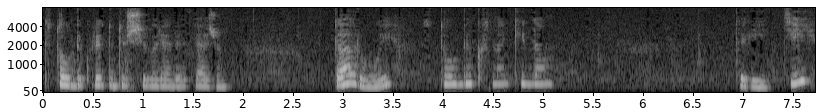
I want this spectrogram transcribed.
столбик предыдущего ряда, вяжем второй столбик с накидом третий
